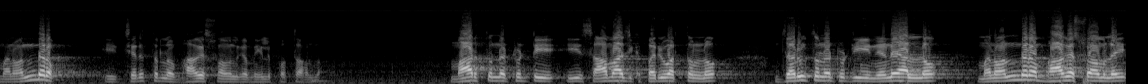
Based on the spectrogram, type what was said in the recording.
మనమందరం ఈ చరిత్రలో భాగస్వాములుగా మిగిలిపోతా ఉన్నాం. మారుతున్నటువంటి ఈ సామాజిక పరివర్తనలో జరుగుతున్నటువంటి ఈ నిర్ణయాల్లో మనమందరం భాగస్వాములై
